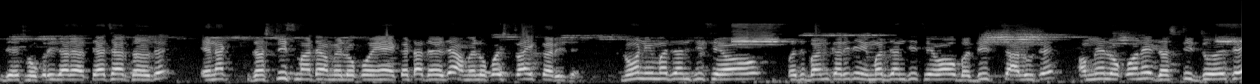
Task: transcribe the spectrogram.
જે છોકરી જ્યારે અત્યાચાર થયો છે, એના જસ્ટિસ માટે અમે લોકો અહીંયા એકઠા થયા છે. અમે લોકોએ સ્ટ્રાઇક કરી છે. નોન ઇમરજન્સી સેવાઓ બધી બંધ કરી છે. ઇમરજન્સી સેવાઓ બધી જ ચાલુ છે. અમને લોકોને જસ્ટિસ જોઈએ છે.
